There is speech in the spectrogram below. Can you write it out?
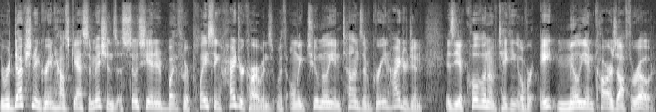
The reduction in greenhouse gas emissions associated with replacing hydrocarbons with only 2 million tons of green hydrogen is the equivalent of taking over 8 million cars off the road,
